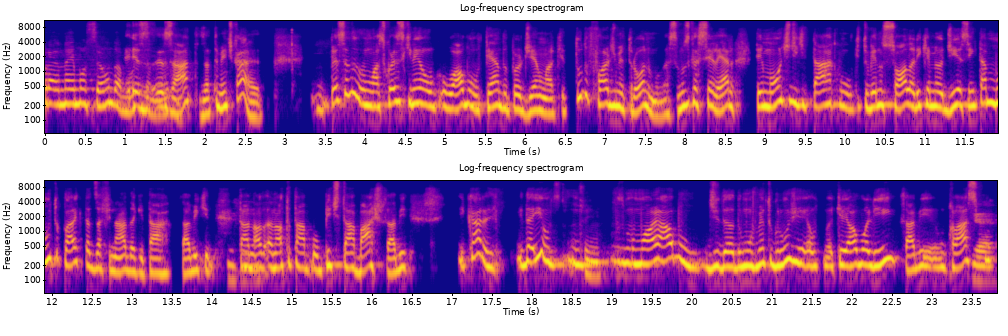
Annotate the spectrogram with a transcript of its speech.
pra, na emoção da música. Ex exato, exatamente, cara. Pensando umas coisas que nem o, o álbum tem do Pearl Jam lá, que tudo fora de metrônomo, essa música acelera, tem um monte de guitarra com, que tu vê no solo ali, que é melodia, assim, tá muito claro que tá desafinada a guitarra, sabe? Que tá, uhum. a nota tá, o pitch tá abaixo, sabe? E, cara, e daí? Um, um, o maior álbum de, do, do movimento grunge, é aquele álbum ali, sabe? Um clássico. É.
